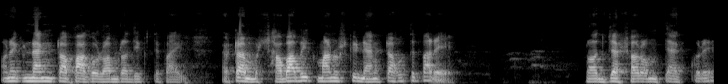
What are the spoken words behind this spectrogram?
অনেক ন্যাংটা পাগল আমরা দেখতে পাই। একটা স্বাভাবিক মানুষ কি ন্যাংটা হতে পারে? লজ্জা সরম ত্যাগ করে।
